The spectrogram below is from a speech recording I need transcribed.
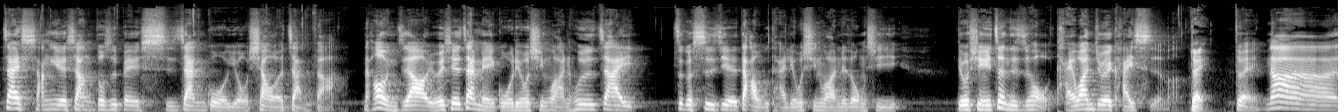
在商业上都是被实战过有效的战法。然后你知道，有一些在美国流行完，或者在这个世界大舞台流行完的东西，流行一阵子之后，台湾就会开始了嘛？对对，那。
